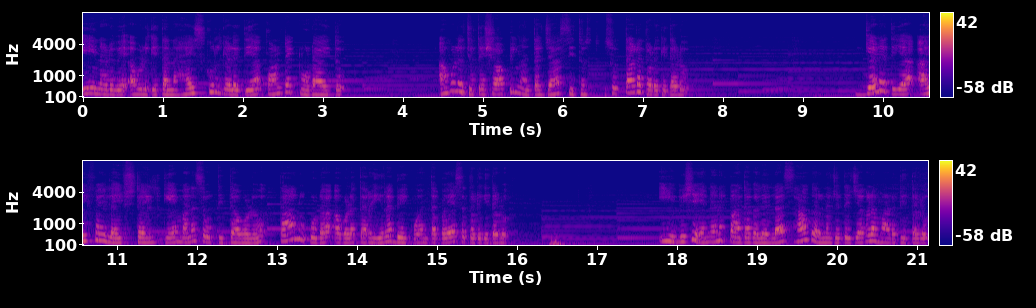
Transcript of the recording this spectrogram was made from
ಈ ನಡುವೆ ಅವಳಿಗೆ ತನ್ನ ಹೈಸ್ಕೂಲ್ ಗೆಳತಿಯ ಕಾಂಟ್ಯಾಕ್ಟ್ ಕೂಡ ಆಯಿತು ಅವಳ ಜೊತೆ ಶಾಪಿಂಗ್ ಅಂತ ಜಾಸ್ತಿ ಸುತ್ತಾಡತೊಡಗಿದಳು. ಗೆಳತಿಯ ಐಫೈ ಲೈಫ್ ಸ್ಟೈಲ್ಗೆ ಮನಸೋತಿದ್ದ ಅವಳು ತಾನು ಕೂಡ ಅವಳ ತರ ಇರಬೇಕು ಅಂತ ಬಯಸತೊಡಗಿದಳು. ಈ ವಿಷಯ ನೆನಪಾದಾಗಲೆಲ್ಲ ಸಾಗರನ ಜೊತೆ ಜಗಳ ಮಾಡುತ್ತಿದ್ದಳು.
